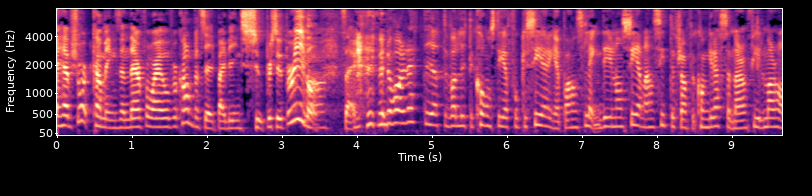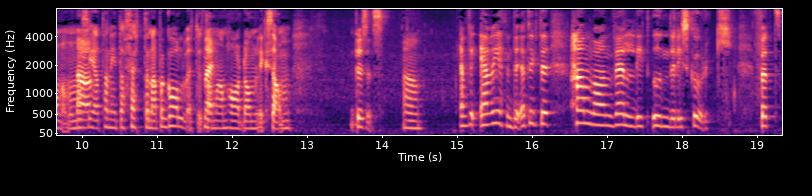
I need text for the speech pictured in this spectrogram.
I have shortcomings and therefore I overcompensate by being super super evil Ja. så här. Men du har rätt i att det var lite konstiga fokuseringar på hans längd. Det är ju någon scen när han sitter framför kongressen när de filmar honom och man Ja. ser att han inte har fötterna på golvet utan Nej. han har dem liksom... Precis Ja. jag, vet- jag vet inte, jag tyckte han var en väldigt underlig skurk För att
